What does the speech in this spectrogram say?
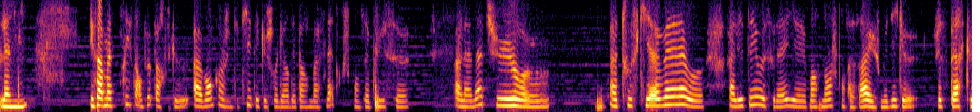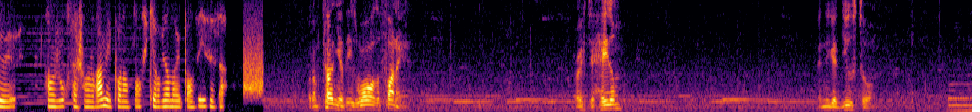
la nuit. Et ça m'attriste un peu parce que avant, quand j'étais petite et que je regardais par ma fenêtre, je pensais plus euh, à la nature, euh, à tout ce qu'il y avait, euh, à l'été, au soleil. Et maintenant, je pense à ça et je me dis que j'espère que un jour ça changera, mais pour l'instant, ce qui revient dans mes pensées, c'est ça. But I'm telling you, these walls are funny. First you hate them, you get used to them.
